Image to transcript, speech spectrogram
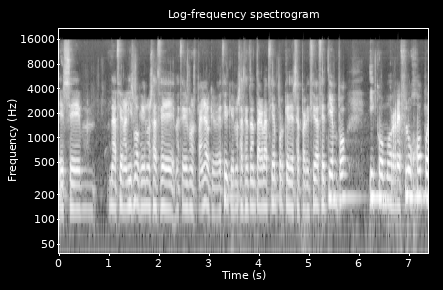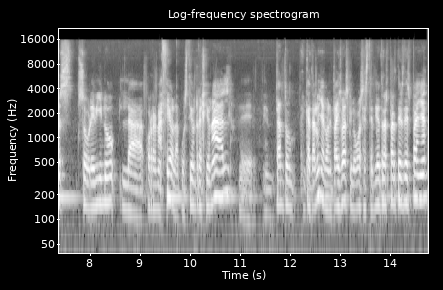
ese nacionalismo que nos hace, nacionalismo español, quiero decir, que nos hace tanta gracia porque desapareció hace tiempo y como reflujo, pues sobrevino la, o renació la cuestión regional, eh, en, tanto en Cataluña como en el País Vasco y luego se extendió a otras partes de España.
